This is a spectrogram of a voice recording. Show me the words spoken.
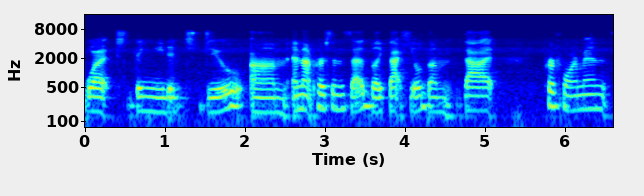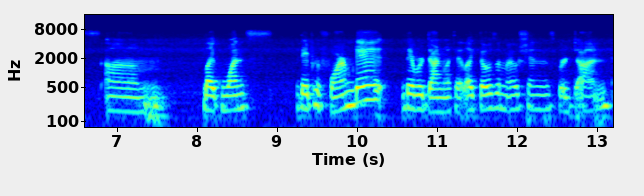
what they needed to do um, and that person said like that healed them that performance um, like once they performed it they were done with it. Like those emotions were done.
